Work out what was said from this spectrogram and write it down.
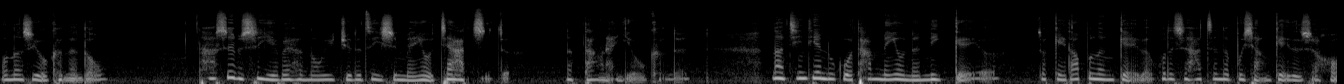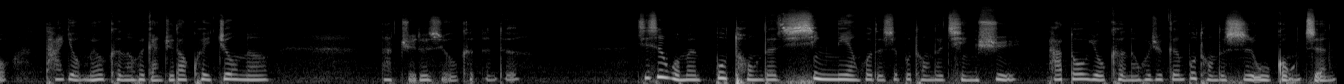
哦，那是有可能的哦。他是不是也会很容易觉得自己是没有价值的？那当然也有可能。那今天如果他没有能力给了，就给到不能给了，或者是他真的不想给的时候，他有没有可能会感觉到愧疚呢？那绝对是有可能的。其实我们不同的信念或者是不同的情绪，它都有可能会去跟不同的事物共振。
